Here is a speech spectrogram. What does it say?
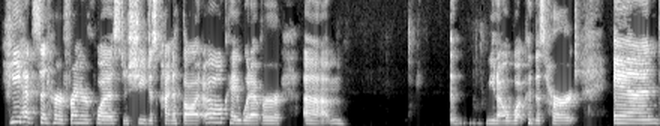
he had sent her a friend request, and she just kind of thought, oh, okay, whatever. Um, you know, what could this hurt? And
